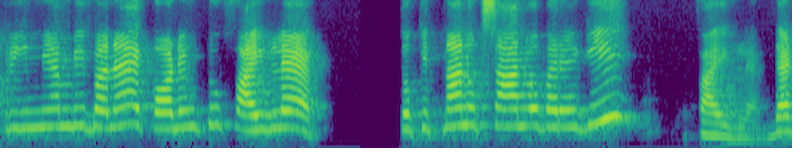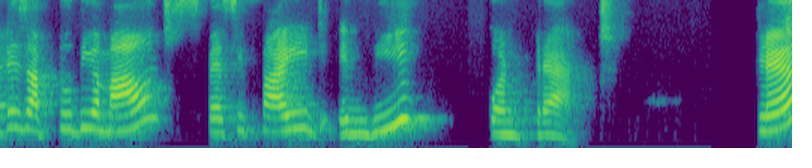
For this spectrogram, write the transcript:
प्रीमियम भी बना है अकॉर्डिंग टू फाइव लैख तो कितना नुकसान वो भरेगी? Five lakh that is up to the amount specified in the contract clear?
